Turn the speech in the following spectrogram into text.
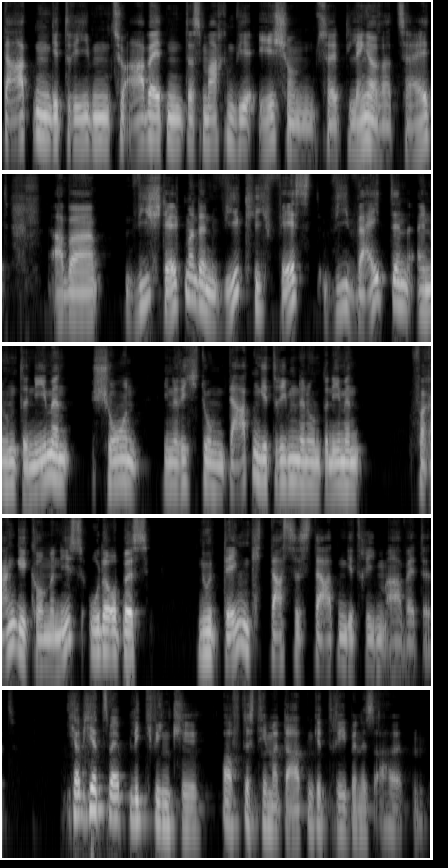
datengetrieben zu arbeiten, das machen wir eh schon seit längerer Zeit. Aber wie stellt man denn wirklich fest, wie weit denn ein Unternehmen schon in Richtung datengetriebenen Unternehmen vorangekommen ist oder ob es nur denkt, dass es datengetrieben arbeitet? Ich habe hier zwei Blickwinkel auf das Thema datengetriebenes Arbeiten.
